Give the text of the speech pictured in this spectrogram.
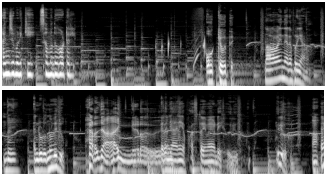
അഞ്ചു മണിക്ക് സമത് ഹോട്ടൽ. ഓക്കെ മുത്തേ. നാളെ വൈകുന്നേരം ഫ്രീ ആണ്? എന്തേ? എന്റെ കൂടെ ഒന്ന് വരൂ. എടാ ഞാൻ എങ്ങനെടാ എടാ ഞാനേ ഫസ്റ്റ് ടൈം ആയോണ്ടേ ഒരു വരൂ. ആ ഏ?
